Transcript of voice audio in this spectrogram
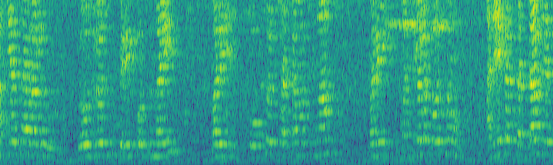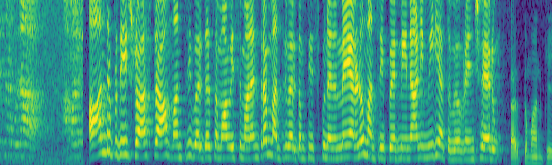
అత్యాచారాలు రోజు రోజుకు పెరిగిపోతున్నాయి. మరి పోక్సో చట్టం వచ్చినా మరి మహిళల కోసం అనేక చట్టాలు చేసినా కూడా ఆంధ్రప్రదేశ్ రాష్ట్ర మంత్రివర్గ సమావేశం అనంతరం మంత్రివర్గం తీసుకున్న నిర్ణయాలను మంత్రి పేర్ని నాని మీడియాతో వివరించారు. కార్యక్రమానికి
